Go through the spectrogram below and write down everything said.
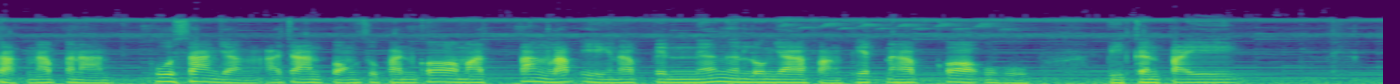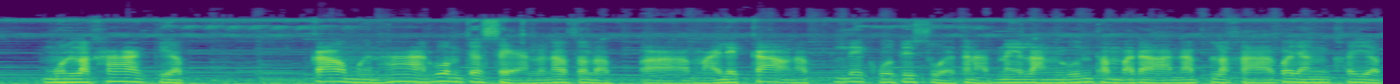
ศักดิ์นะครับขนาดผู้สร้างอย่างอาจารย์ป๋องสุพรรณก็มาตั้งรับเองนะครับ เป็นเนื้อเงินลงยาฝั่งเพชรนะครับ ก็โอ้โหปิดกันไปมูลค่าเกือบ 95,000ร่วมจะแสนแล้วนะครับสำหรับหมายเลข9นะครับเลขโค้ดสวยขนาดในรังลุ้นธรรมดานะครับราคาก็ยังขยับ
